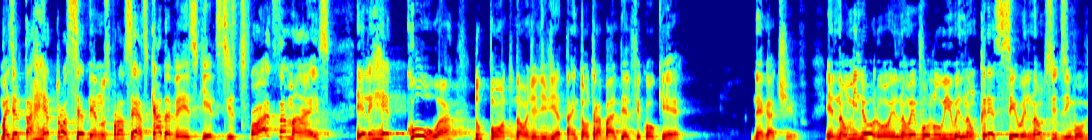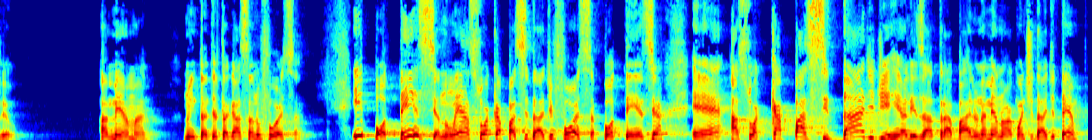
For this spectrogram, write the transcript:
mas ele está retrocedendo nos processos. Cada vez que ele se esforça mais, ele recua do ponto de onde ele devia estar. Então o trabalho dele ficou o quê? Negativo. Ele não melhorou, ele não evoluiu, ele não cresceu, ele não se desenvolveu. Amém, amado? No entanto, ele está gastando força. E potência não é a sua capacidade de força, potência é a sua capacidade de realizar trabalho na menor quantidade de tempo.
